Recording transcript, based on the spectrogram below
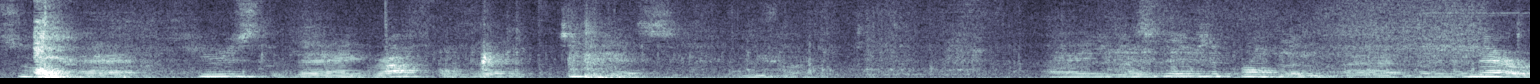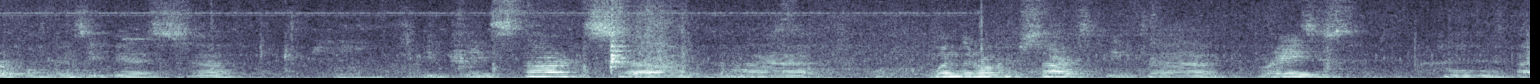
So uh, here is the graph of the GPS. Uh, you can see there is a problem, uh, there is an error of the GPS. Uh, it, it starts, uh, uh, when the rocket starts, it raises to uh,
